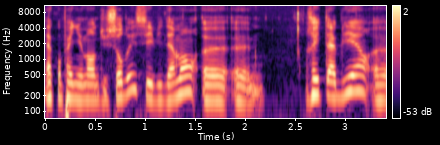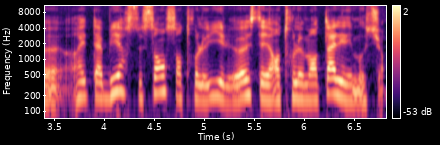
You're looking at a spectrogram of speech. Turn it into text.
L'accompagnement du sourd c'est évidemment euh, euh, rétablir, euh, rétablir ce sens entre le i et le e, c'est-à-dire entre le mental et l'émotion.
